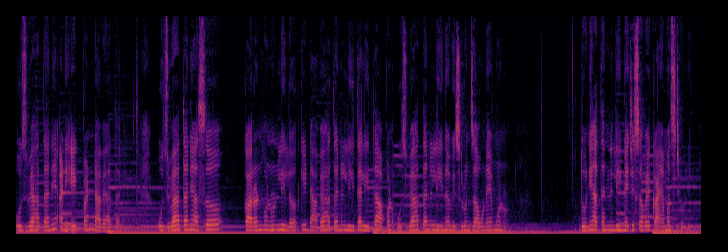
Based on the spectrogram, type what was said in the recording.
उजव्या हाताने आणि एक पण डाव्या हाताने. उजव्या हाताने असं कारण म्हणून लिहिलं की डाव्या हाताने लिहिता लिहिता आपण उजव्या हाताने लिहिणं विसरून जाऊ नये म्हणून. दोन्ही हातांनी लिहिण्याची सवय कायमच ठेवली.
